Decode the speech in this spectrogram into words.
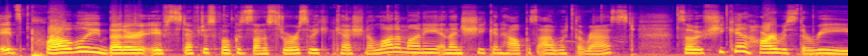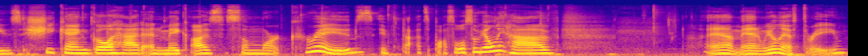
it's probably better if Steph just focuses on the store so we can cash in a lot of money and then she can help us out with the rest. So if she can harvest the reeds, she can go ahead and make us some more cribs if that's possible. So we only have, yeah, man, we only have three.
